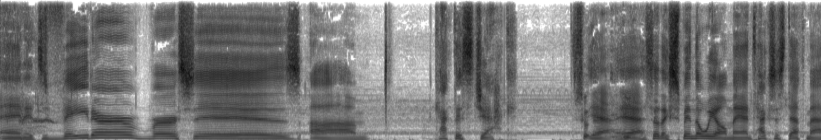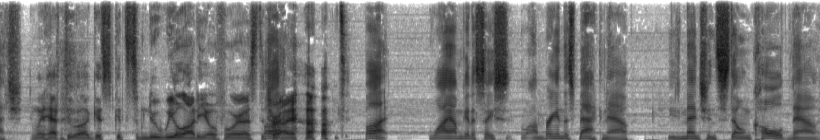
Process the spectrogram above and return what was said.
And it's Vader versus um, Cactus Jack. So, Yeah, yeah. So they spin the wheel, man. Texas Death Match. You might have to uh, get get some new wheel audio for us to But- try out. But why I'm gonna say I'm bringing this back now. You mentioned Stone Cold now.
